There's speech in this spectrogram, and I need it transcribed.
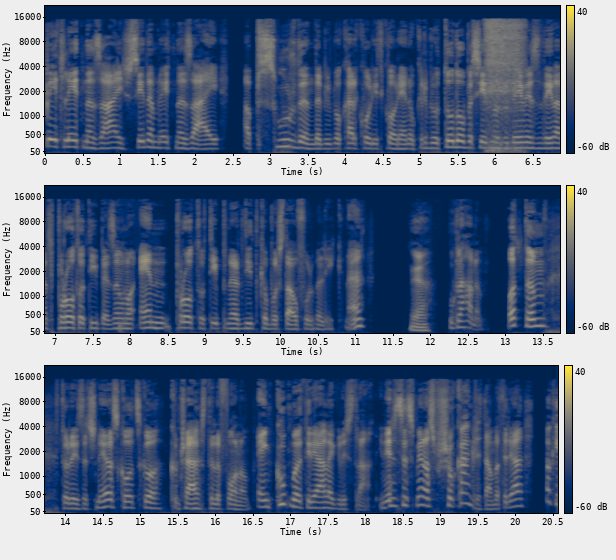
pet let nazaj, sedem let nazaj, absurden, da bi bilo karkoli tako rejeno, ker je bilo to dobesedno zadeve zdelati prototipe, za eno en prototip narediti, ki bo stal full velik. Ne? Ja. V glavnem, od tam, torej začnejo s kocko, končajo s telefonom. En kup materijala gre stran. In jaz sem se smerno sprašal, kam gre ta material. Ok,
